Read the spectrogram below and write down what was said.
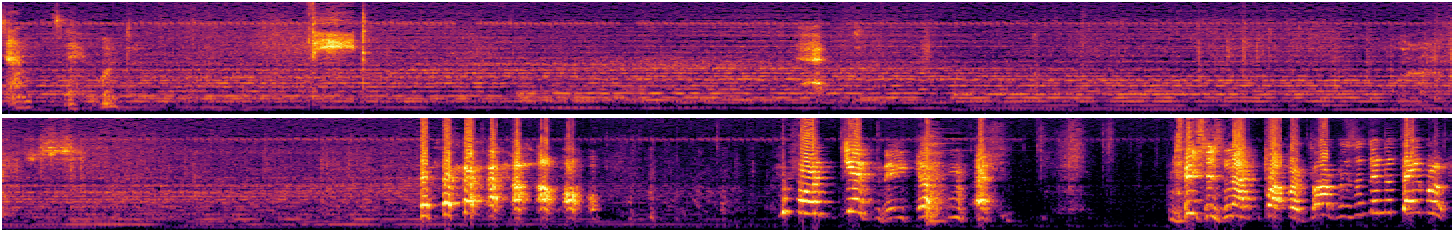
then they would feed. Forgive me, young man. This is not proper talk. This is dinner table.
